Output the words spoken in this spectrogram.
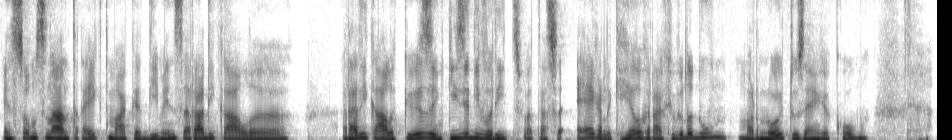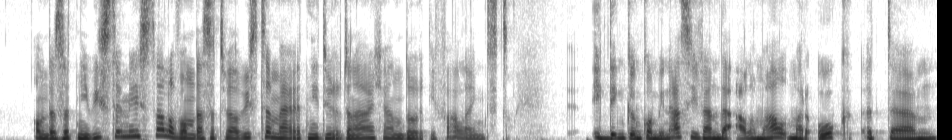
En soms na een traject maken die mensen radicale, radicale keuzes en kiezen die voor iets wat dat ze eigenlijk heel graag willen doen, maar nooit toe zijn gekomen. Omdat ze het niet wisten meestal, of omdat ze het wel wisten, maar het niet durfden aangaan door die faalangst? Ik denk een combinatie van dat allemaal, maar ook het, um,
